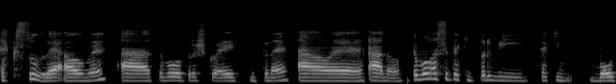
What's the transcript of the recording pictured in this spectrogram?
tak sú reálne a to bolo trošku aj vtipné, ale áno, to bol asi taký prvý taký bod,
